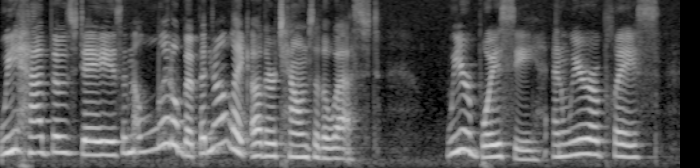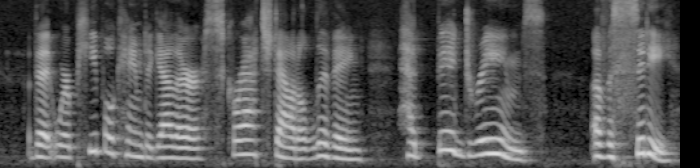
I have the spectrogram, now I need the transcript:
We had those days, and a little bit, but not like other towns of the West. We are Boise, and we are a place that where people came together, scratched out a living, had big dreams of a city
